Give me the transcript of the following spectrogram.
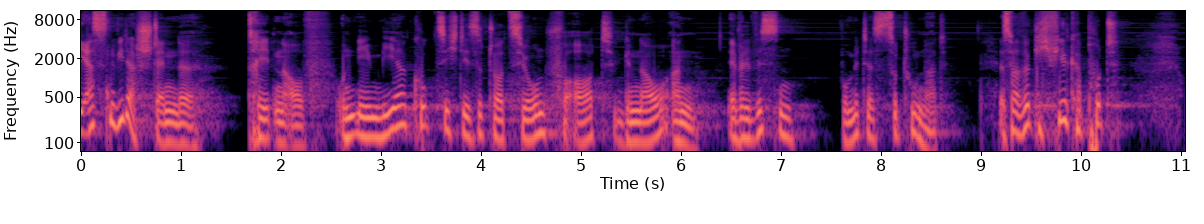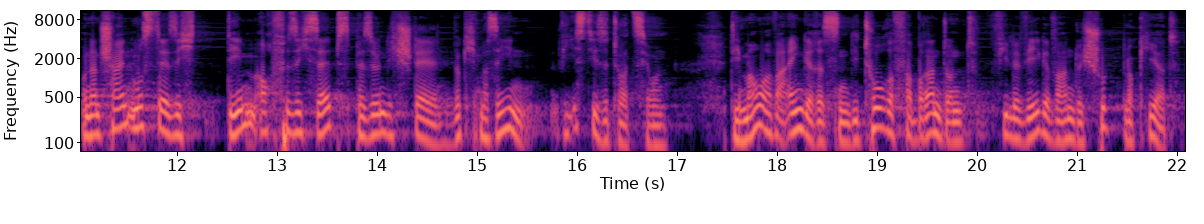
Die ersten Widerstände treten auf und neben mir guckt sich die Situation vor Ort genau an. Er will wissen, womit er es zu tun hat. Es war wirklich viel kaputt und anscheinend musste er sich dem auch für sich selbst persönlich stellen. Wirklich mal sehen, wie ist die Situation? Die Mauer war eingerissen, die Tore verbrannt und viele Wege waren durch Schutt blockiert.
